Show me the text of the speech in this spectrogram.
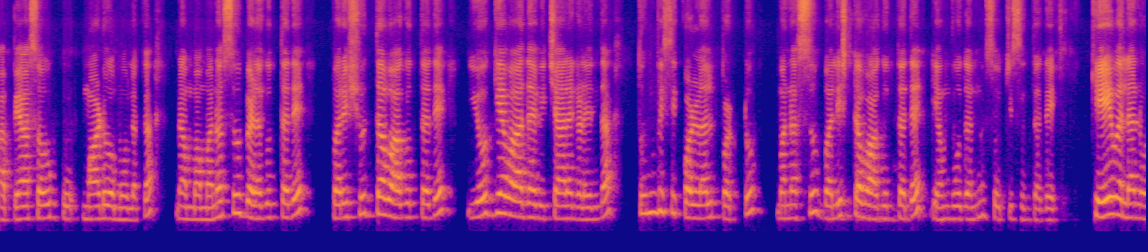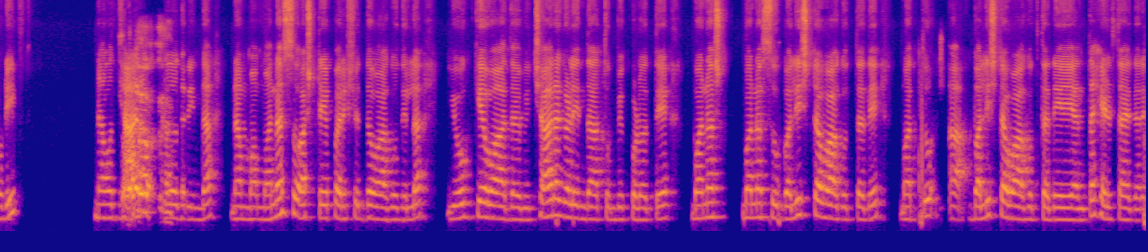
ಅಭ್ಯಾಸವು ಮಾಡುವ ಮೂಲಕ ನಮ್ಮ ಮನಸ್ಸು ಬೆಳಗುತ್ತದೆ ಪರಿಶುದ್ಧವಾಗುತ್ತದೆ ಯೋಗ್ಯವಾದ ವಿಚಾರಗಳಿಂದ ತುಂಬಿಸಿಕೊಳ್ಳಲ್ಪಟ್ಟು ಮನಸ್ಸು ಬಲಿಷ್ಠವಾಗುತ್ತದೆ ಎಂಬುದನ್ನು ಸೂಚಿಸುತ್ತದೆ. ಕೇವಲ ನೋಡಿ ನಾವು ಧ್ಯಾನ ಮಾಡೋದ್ರಿಂದ ನಮ್ಮ ಮನಸ್ಸು ಅಷ್ಟೇ ಪರಿಶುದ್ಧವಾಗುವುದಿಲ್ಲ ಯೋಗ್ಯವಾದ ವಿಚಾರಗಳಿಂದ ತುಂಬಿಕೊಳ್ಳುತ್ತೆ ಮನಸ್ ಮನಸ್ಸು ಬಲಿಷ್ಠವಾಗುತ್ತದೆ ಮತ್ತು ಬಲಿಷ್ಠವಾಗುತ್ತದೆ ಅಂತ ಹೇಳ್ತಾ ಇದ್ದಾರೆ.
